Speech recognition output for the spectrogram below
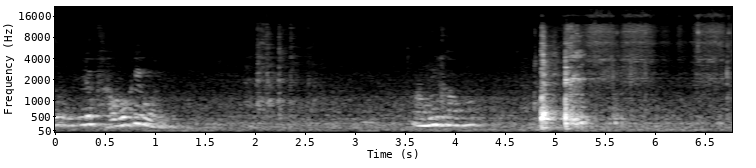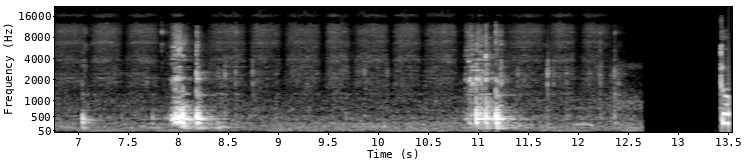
জল দিলে খাব কি বল? আমি খাব তো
